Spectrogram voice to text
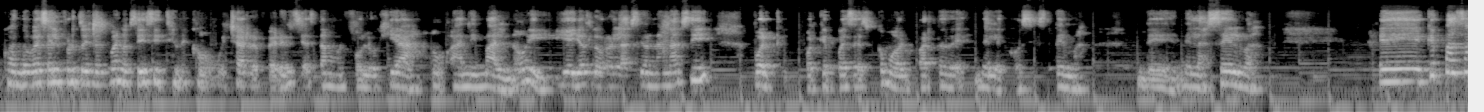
cuando, ves el fruto dices, bueno, sí, sí tiene como mucha referencia a esta morfología animal, ¿no? Y, ellos lo relacionan así porque, porque pues es como parte del ecosistema de, la selva. Eh, ¿Qué pasa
